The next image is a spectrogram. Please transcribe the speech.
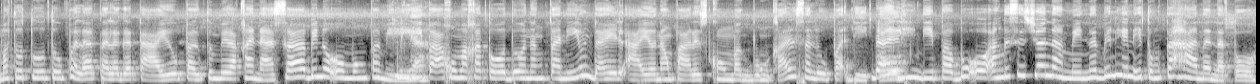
Matututo pala talaga tayo pag tumira ka na sa binuo mong pamilya. Hindi pa ako makatodo ng tanim dahil ayaw ng pares kong magbungkal sa lupa dito. Dahil hindi pa buo ang desisyon namin na bilhin itong tahanan na to.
